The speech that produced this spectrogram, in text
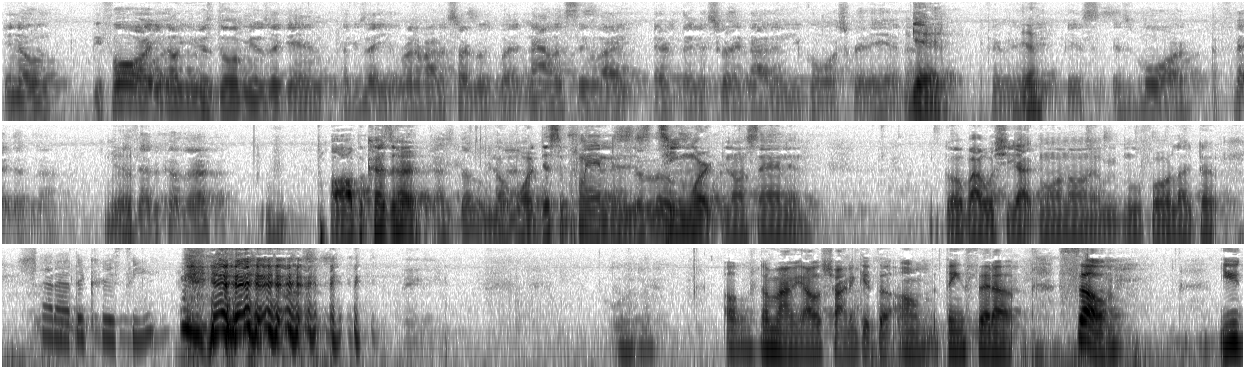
you know, before, you know, you was doing music and, like you said, you run around in circles, but now it seems like everything is straight out and you're going straight ahead. now. Yeah. You? Yeah. It's, it's more effective now. Yeah. Is that because of her? All because of her. That's dope, You know, man. more discipline and Salute. teamwork. You know what I'm saying? And go by what she got going on, and we move forward like that. shout out to Chrissy. oh, don't mind me. I was trying to get the um the thing set up. So, you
